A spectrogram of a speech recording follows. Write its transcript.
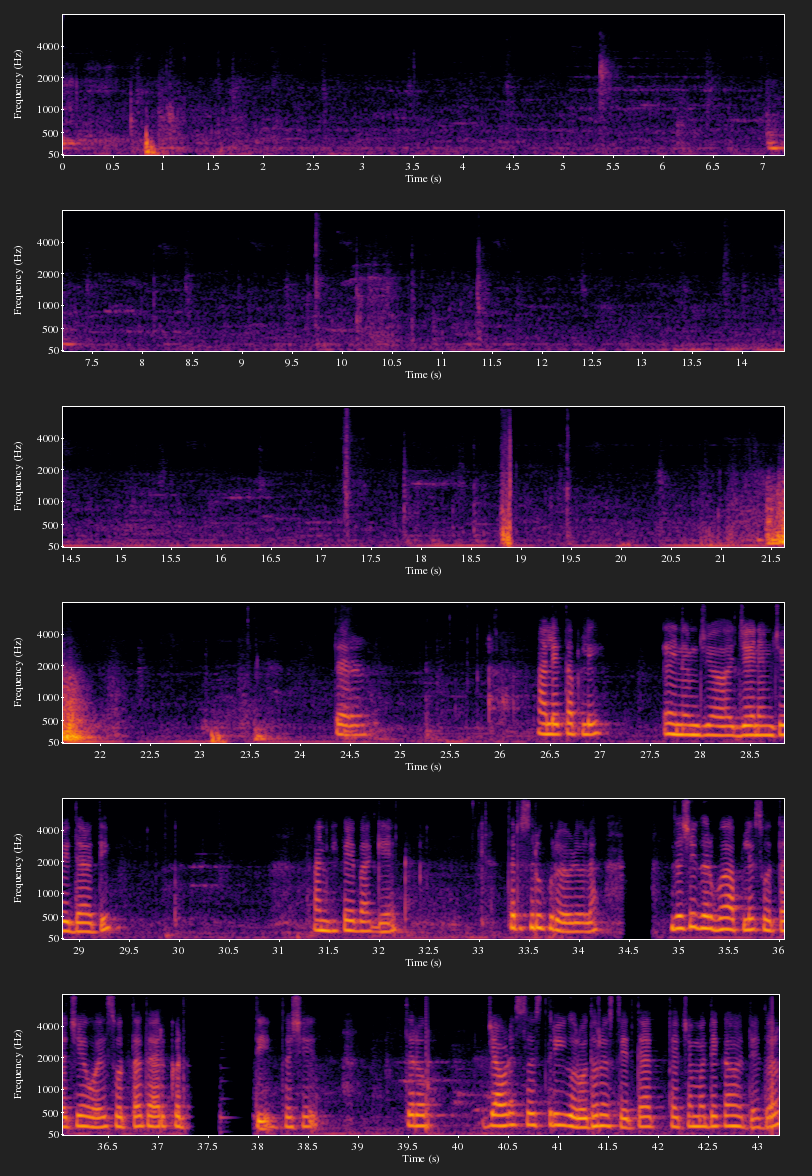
तर आलेत आपले एन एम जे जे एन एमचे विद्यार्थी. आणखी काही बाकी आहेत. तर सुरू करू व्हिडिओला. जसे गर्भ आपले स्वतःचे वय स्वतः तयार करते तसे तर ज्यावेळेस स्त्री गरोदर असते त्या त्याच्यामध्ये काय होते तर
